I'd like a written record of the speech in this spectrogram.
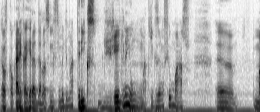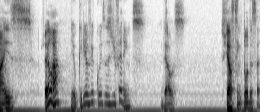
Elas calcarem a carreira delas em cima de Matrix. De jeito nenhum. Matrix é um filmaço. Uh, mas, sei lá, eu queria ver coisas diferentes delas se elas têm toda essa,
